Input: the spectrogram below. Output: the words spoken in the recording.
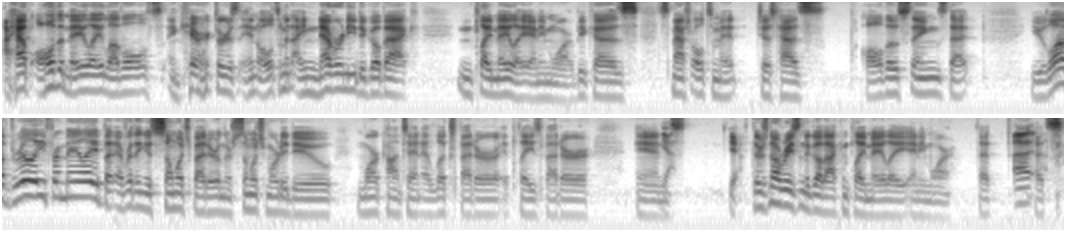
I have all the melee levels and characters in Ultimate. I never need to go back and play melee anymore because Smash Ultimate just has all those things that you loved really from melee, but everything is so much better and there's so much more to do, more content, it looks better, it plays better, and Yeah. yeah, there's no reason to go back and play melee anymore. That Uh, that's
